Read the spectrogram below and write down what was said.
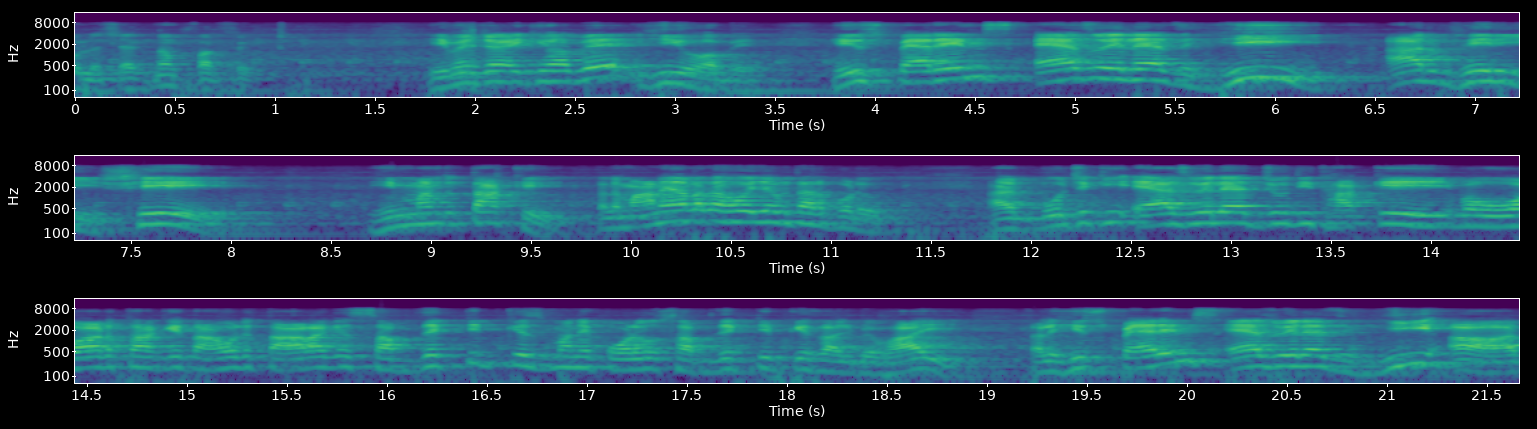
বলেছে। একদম পারফেক্ট হিমের জায়গায় কী হবে? হি হবে। His parents as well as he are very, সে হিম মানে তো তাকে, তাহলে মানে আলাদা হয়ে যাবে তারপরেও। আর বলছে কি অ্যাজ ওয়েল অ্যাজ যদি থাকে বা ওয়ার থাকে, তাহলে তার আগে সাবজেক্টিভ কেস মানে পরেও সাবজেক্টিভ কেস আসবে ভাই। তাহলে his parents as well as he are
